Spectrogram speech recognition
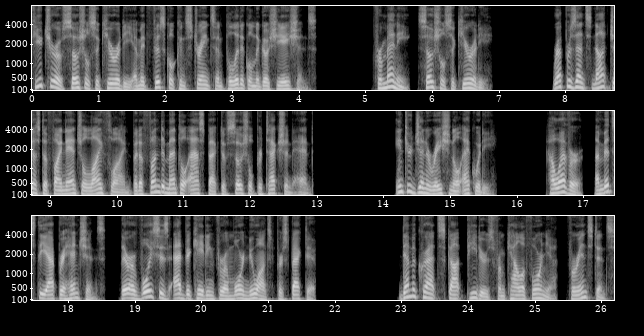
future of Social Security amid fiscal constraints and political negotiations. For many, Social Security represents not just a financial lifeline but a fundamental aspect of social protection and intergenerational equity. However, amidst the apprehensions, there are voices advocating for a more nuanced perspective. Democrat Scott Peters from California, for instance,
